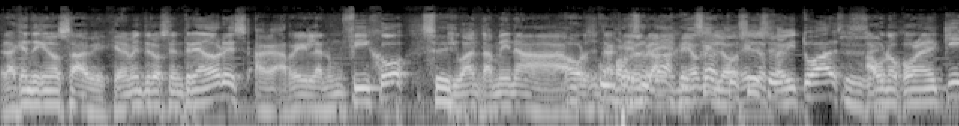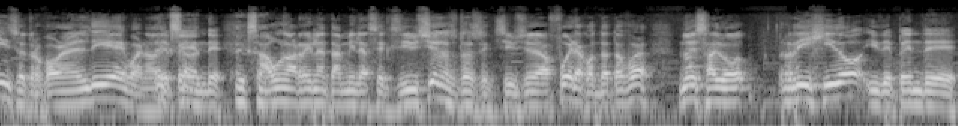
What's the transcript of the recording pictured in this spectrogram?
la gente que no sabe, generalmente los entrenadores arreglan un fijo Sí. y van también a, a A un un porcentaje, de porcentaje, premio, que es lo, es sí, habitual. A uno cobran el 15, otro cobran el 10, bueno, Exacto, depende. exacto. A uno arreglan también las exhibiciones, otros exhibiciones afuera, contrato afuera. No es algo rígido y depende,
